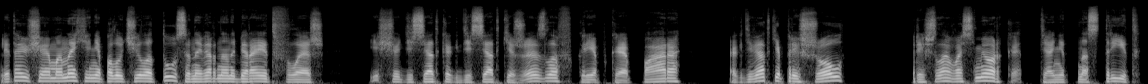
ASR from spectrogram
Летающая монахиня получила туз и, наверное, набирает флеш. Еще десятка к десятке жезлов, крепкая пара. А к девятке пришел... Пришла восьмерка, тянет на стрит.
